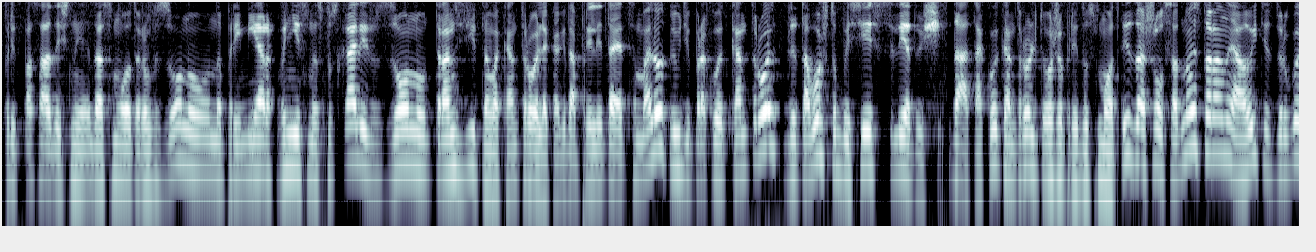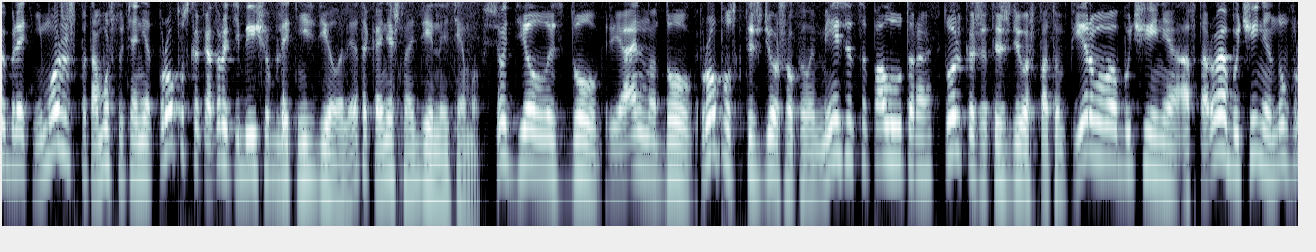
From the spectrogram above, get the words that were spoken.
предпосадочный досмотр в зону, например, вниз мы спускались в зону транзитного контроля, когда прилетает самолет, люди проходят контроль для того, чтобы сесть в следующий. Да, такой контроль тоже предусмотрен. Ты зашел с одной стороны, а выйти с другой, блядь, не можешь, потому что у тебя нет пропуска, который тебе еще, блядь, не сделали. Это, конечно, отдельная тема. Все делалось долго, реально долго. Пропуск ты ждешь около месяца, полутора. Только же ты ждешь потом первого обучения, а второе обучение ну, вроде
